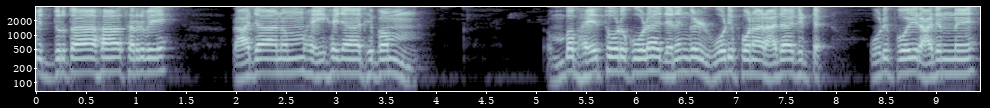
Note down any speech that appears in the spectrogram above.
வித்ருதாக சர்வே ராஜானம் ஹைஹஜாதிபம் ரொம்ப பயத்தோடு கூட ஜனங்கள் ஓடிப்போனார் ராஜா கிட்ட ஓடிப்போய் ராஜன்னு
